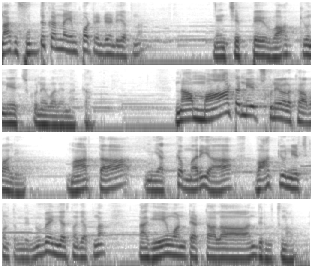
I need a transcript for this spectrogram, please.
నాకు ఫుడ్ కన్నా ఇంపార్టెంట్ ఏంటి చెప్పిన? నేను చెప్పే వాక్యం నేర్చుకునే వాళ్ళే నాకు కావాలి. నా మాట నేర్చుకునే వాళ్ళు కావాలి. మార్త మీ అక్క మరియా వాక్యం నేర్చుకుంటుంది. నువ్వేం చేస్తున్నావు చెప్పిన? నాకు ఏం వంట ఎట్టాలా అని తిరుగుతున్నావు.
